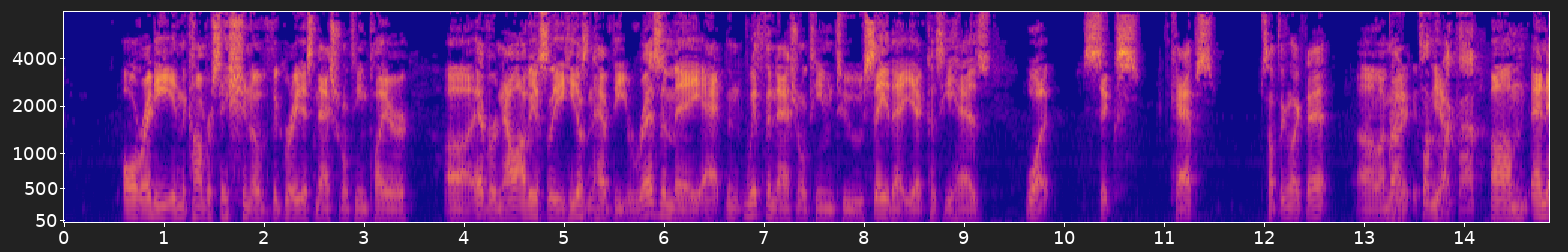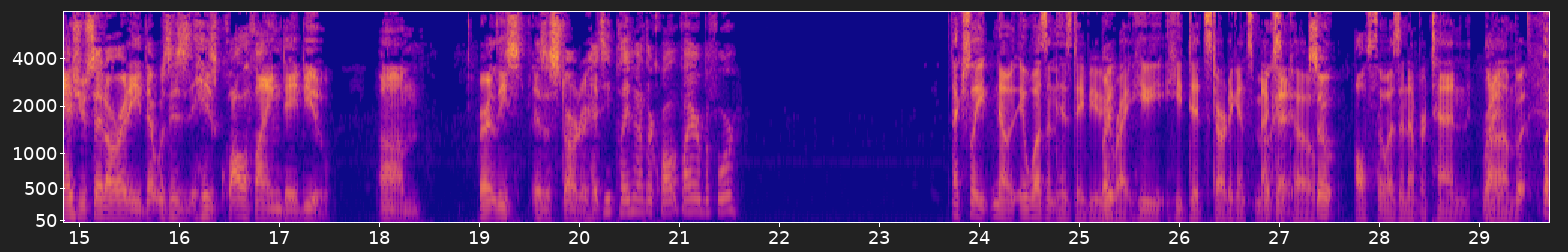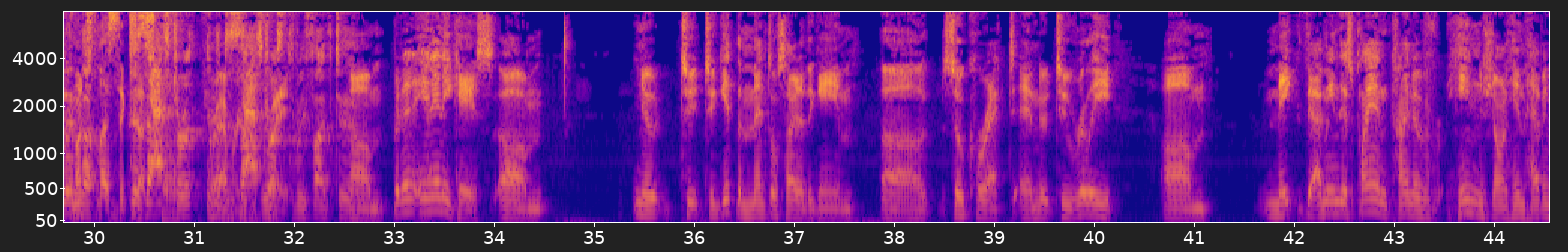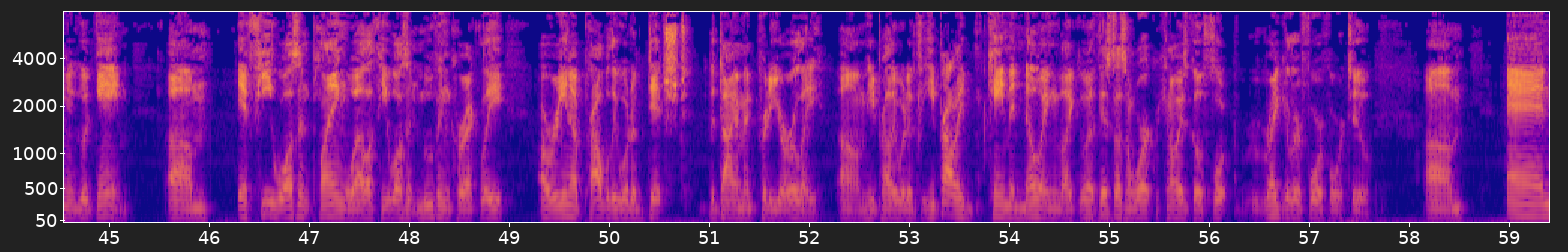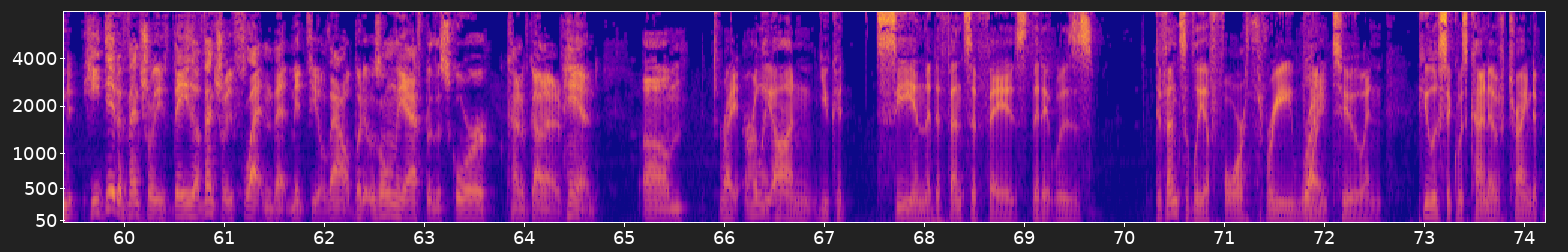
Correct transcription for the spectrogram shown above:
already in the conversation of the greatest national team player uh, ever. Now, obviously, he doesn't have the resume at with the national team to say that yet because he has what six caps, something like that. Um, I'm right. not something yeah. like that. Um, and as you said already, that was his his qualifying debut um, or at least as a starter. Has he played another qualifier before? Actually, no, it wasn't his debut. But, You're right. He he did start against Mexico, okay, so also as a number ten. Right, um, but but in much the less successful in the disastrous three five two. Um, but in, in yeah. any case, um, you know, to to get the mental side of the game uh so correct and to really um make the, I mean, this plan kind of hinged on him having a good game. Um, if he wasn't playing well, if he wasn't moving correctly, Arena probably would have ditched the diamond pretty early. Um, he probably would have. He probably came in knowing like, well, if this doesn't work, we can always go floor, regular four four two. Um, and he did eventually. They eventually flattened that midfield out, but it was only after the score kind of got out of hand. Um, right early on, you could see in the defensive phase that it was defensively a four three one two, and Pulisic was kind of trying to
